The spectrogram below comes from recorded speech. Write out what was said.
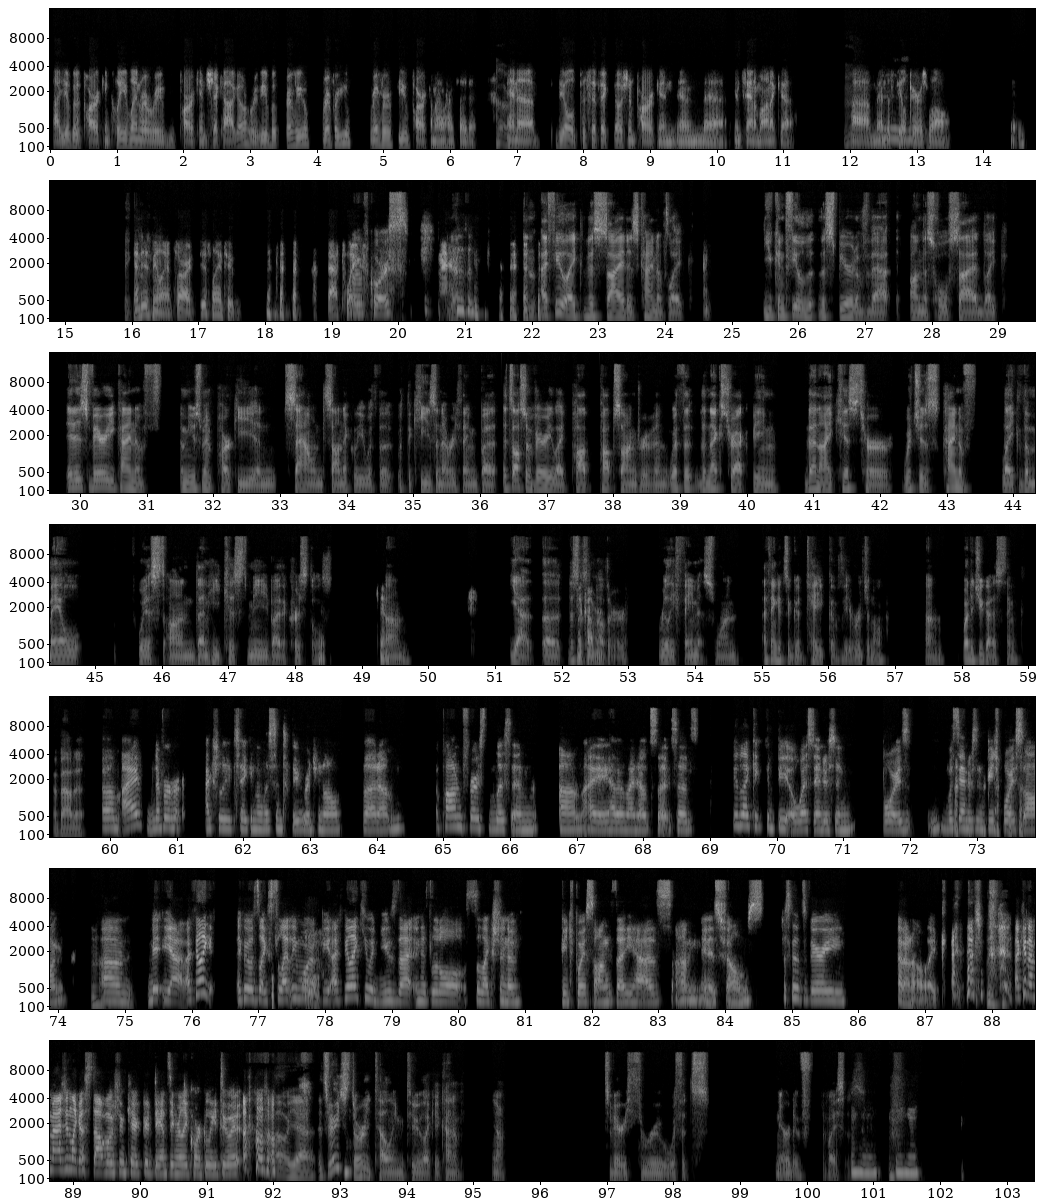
uh, Euclid Park in Cleveland, Riverview Park in Chicago, Review, Riverview, Riverview, Riverview Park. I'm not how to say that. Oh, and uh, the old Pacific Ocean Park in in uh, in Santa Monica, mm. um, and the Steel Pier as well. and Disneyland. Sorry, Disneyland too. that place, of course. Yeah. and I feel like this side is kind of like you can feel the, the spirit of that on this whole side like it is very kind of amusement parky and sound sonically with the with the keys and everything but it's also very like pop pop song driven with the the next track being then i kissed her which is kind of like the male twist on then he kissed me by the crystals yeah. um yeah uh this the is cover. another really famous one I think it's a good take of the original. Um, what did you guys think about it? Um, I've never actually taken a listen to the original, but um, upon first listen, um, I have in my notes that it says, "Feel like it could be a Wes Anderson boys, Wes Anderson Beach Boys song." Mm-hmm. Um, yeah, I feel like if it was like slightly more upbeat, I feel like he would use that in his little selection of Beach Boys songs that he has um in his films. Just because it's very I don't know, like I can imagine like a stop motion character dancing really quirkily to it. oh yeah, it's very storytelling too. Like it kind of, you know, it's very through with its narrative devices. Mm-hmm. Mm-hmm.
